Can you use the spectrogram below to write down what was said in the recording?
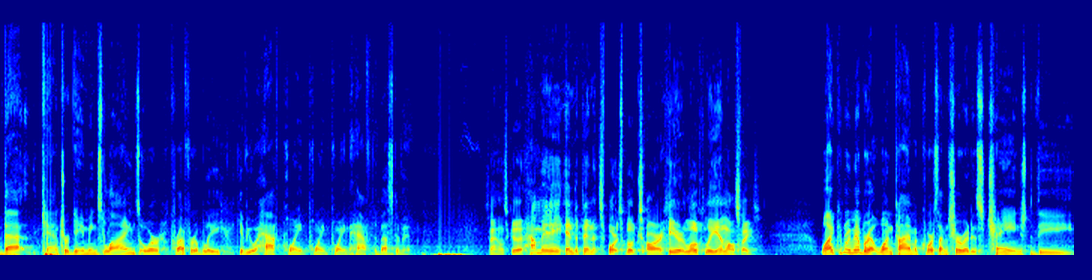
that Cantor Gaming's lines or preferably give you a half point, point, point and a half, the best of it. Sounds good. How many independent sports books are here locally in Las Vegas? Well, I can remember at one time, of course, I'm sure it has changed. The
